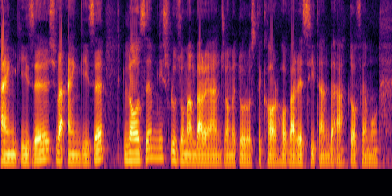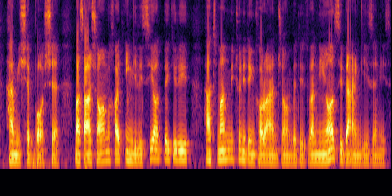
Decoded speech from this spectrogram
انگیزش و انگیزه لازم نیست لزوما برای انجام درست کارها و رسیدن به اهدافمون. همیشه باشه. مثلا شما می‌خواید انگلیسی یاد بگیرید حتما می‌تونید این کار رو انجام بدید و نیازی به انگیزه نیست.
